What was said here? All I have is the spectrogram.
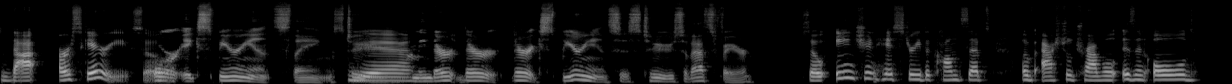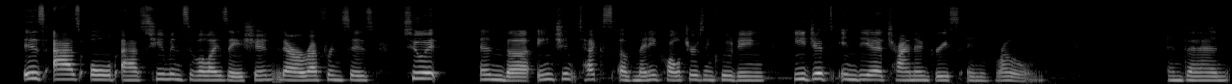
that are scary. So, or experience things too. yeah I mean, they're they're they're experiences too, so that's fair. So, ancient history, the concept of astral travel is an old is as old as human civilization. There are references to it in the ancient texts of many cultures including Egypt, India, China, Greece, and Rome. And then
